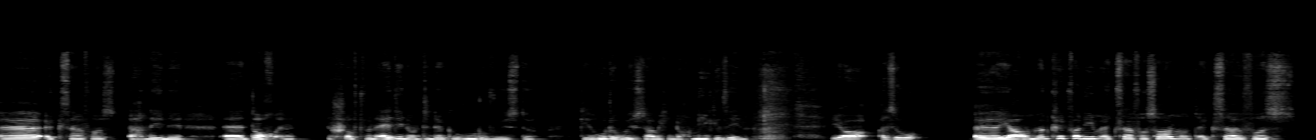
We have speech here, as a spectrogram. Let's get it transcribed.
äh, Exalfas, ach nee, nee, äh, doch in der Schlucht von Eldin und in der Gerudo-Wüste. Gerudo-Wüste habe ich ihn noch nie gesehen. Ja, also, äh, ja, und man kriegt von ihm Exalfas Horn und Exalfas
